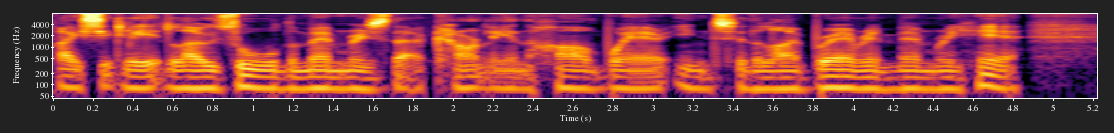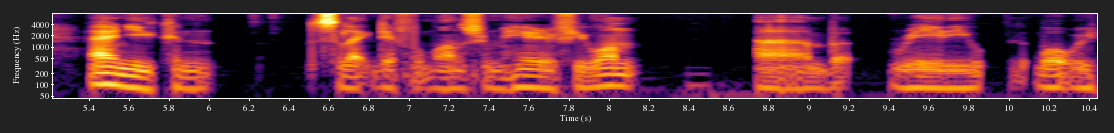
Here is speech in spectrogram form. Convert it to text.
basically it loads all the memories that are currently in the hardware into the librarian memory here. And you can select different ones from here if you want. Um, but really, what we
